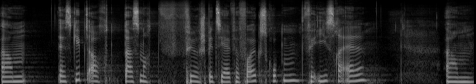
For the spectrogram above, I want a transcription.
Ähm, es gibt auch das noch für, speziell für Volksgruppen, für Israel. Ähm,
